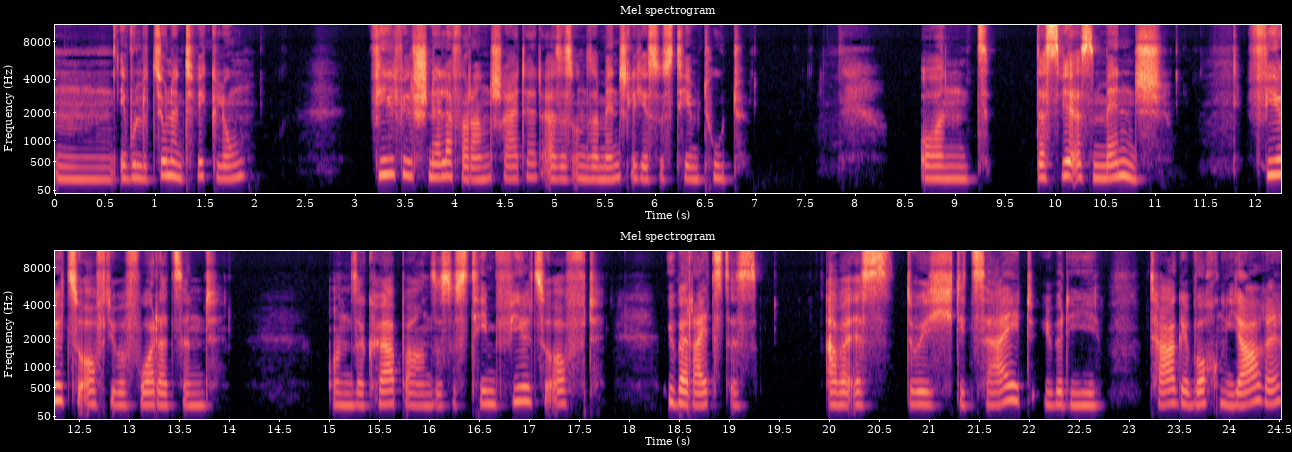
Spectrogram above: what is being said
mh, mm, Evolution, Entwicklung viel, viel schneller voranschreitet, als es unser menschliches System tut. Und dass wir als Mensch viel zu oft überfordert sind, unser Körper, unser System viel zu oft überreizt ist, aber es durch die Zeit, über die Tage, Wochen, Jahre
